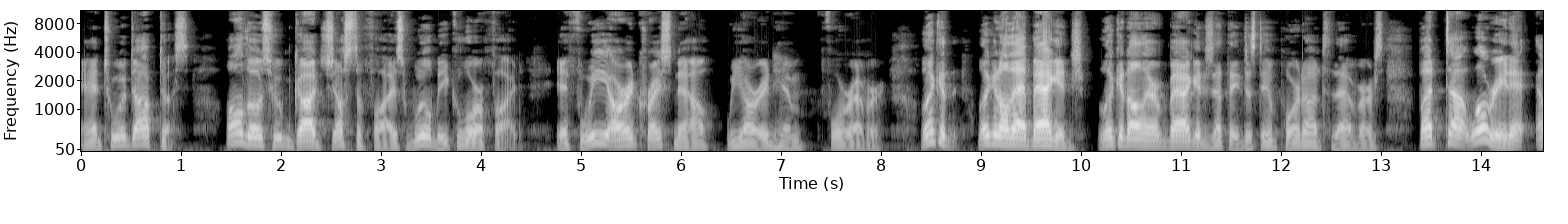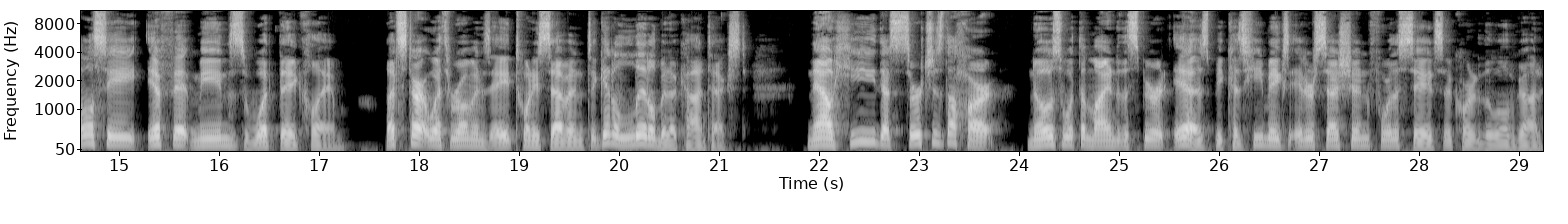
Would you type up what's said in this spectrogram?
and to adopt us. All those whom God justifies will be glorified. If we are in Christ now, we are in him forever. Look at look at all that baggage. Look at all their baggage that they just import onto that verse. But uh, we'll read it and we'll see if it means what they claim. Let's start with Romans 8:27 to get a little bit of context. Now he that searches the heart knows what the mind of the Spirit is, because he makes intercession for the saints according to the will of God.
